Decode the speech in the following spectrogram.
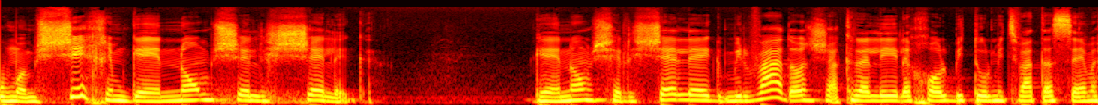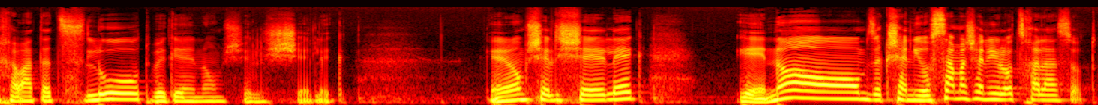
ממשיך עם גיהנום של שלג. גיהנום של שלג, מלבד עונש הכללי לכל ביטול מצוות עשה מחמת עצלות, בגיהנום של שלג. גיהנום של שלג, גיהנום זה כשאני עושה מה שאני לא צריכה לעשות.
